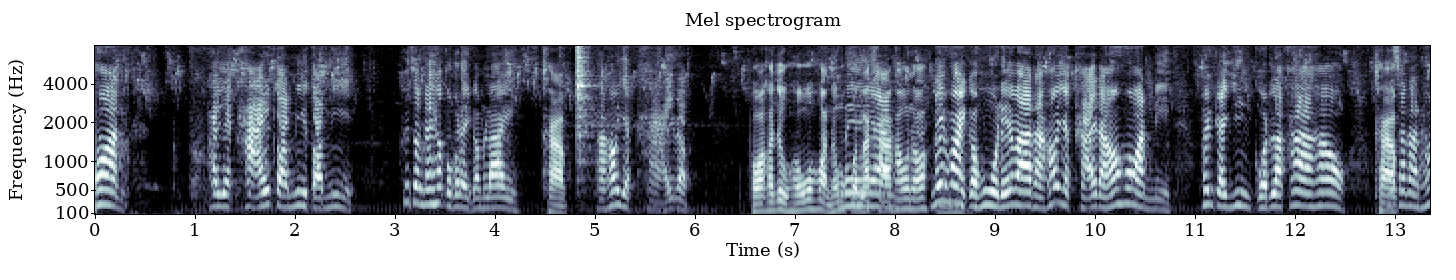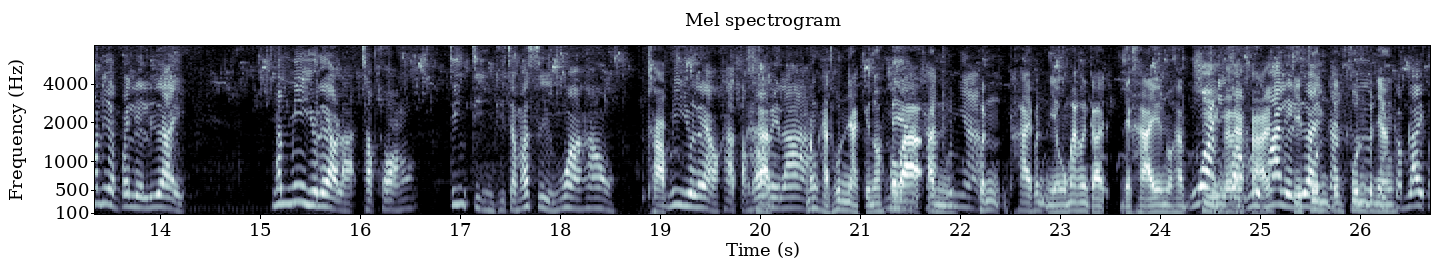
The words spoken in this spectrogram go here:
ห้อนถ้าอยากขายตอนนี้ตอนนี้ คือจังไดเฮาก็บ่ได้กำไร ครับ ถ้าเฮาอยากขายแบบ เพราะว่าเขาจะเขาห่อนทั้งหมดราคาเขาเนาะในห้อยก็ฮู้ได้ว่าถ้าเฮาอยากขายถ้าเฮาห้อนนี่ เพิ่นก็ยิ่งกดราคาเฮาครับ เพราะฉะนั้นเฮาเลี้ยงไปเรื่อยๆ มันมีอยู่แล้วล่ะเฉพาะจริง ๆ ที่จะมาซื้องัวเฮา ครับมีอยู่แล้วค่ะต้องรอขาดเวลา มันขาดทุนยากอยู่เนาะเพราะว่าอันขาดทุนยากเพิ่นทายเพิ่นเหนียวมากเพิ่นก็จะขายแม่นบ่ครับงัวนี่ออกลูกมาเรื่ที่อยฝุ่นๆเป็นฝุ่นเป็นหยังกำไรไป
